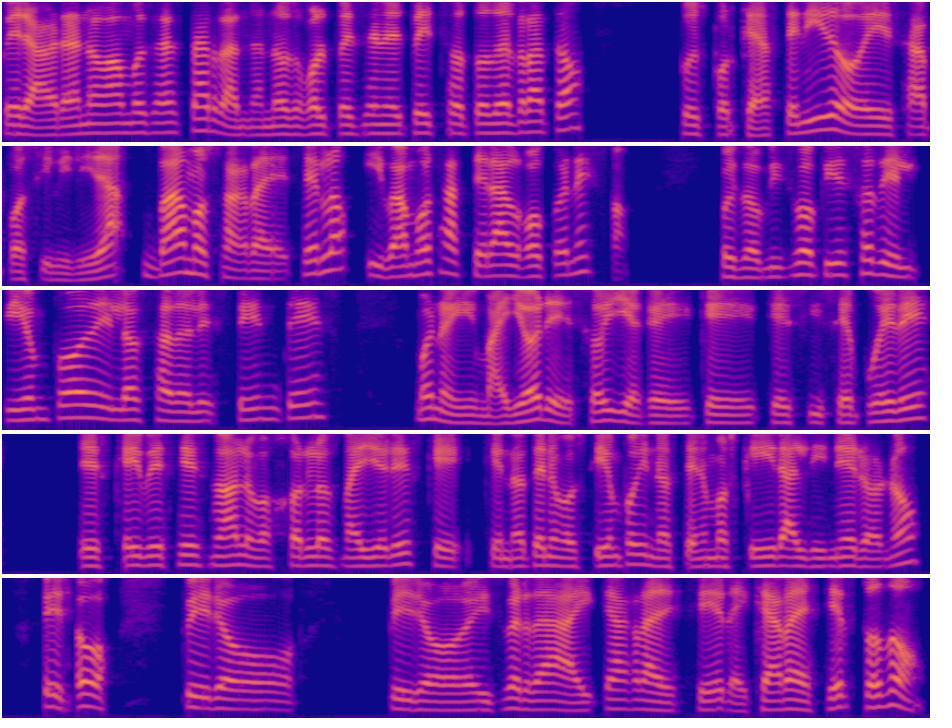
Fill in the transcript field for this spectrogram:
pero ahora no vamos a estar dándonos golpes en el pecho todo el rato, pues porque has tenido esa posibilidad. Vamos a agradecerlo y vamos a hacer algo con eso. Pues lo mismo pienso del tiempo de los adolescentes, bueno, y mayores, oye, que, que, si se puede, es que hay veces, ¿no? A lo mejor los mayores que, que no tenemos tiempo y nos tenemos que ir al dinero, ¿no? Pero, pero, pero es verdad, hay que agradecer, hay que agradecer todo.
